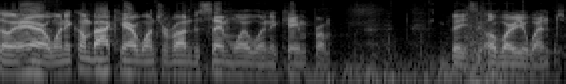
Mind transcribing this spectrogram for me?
So here, when you come back here, want to run the same way when you came from, basically, or where you went.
